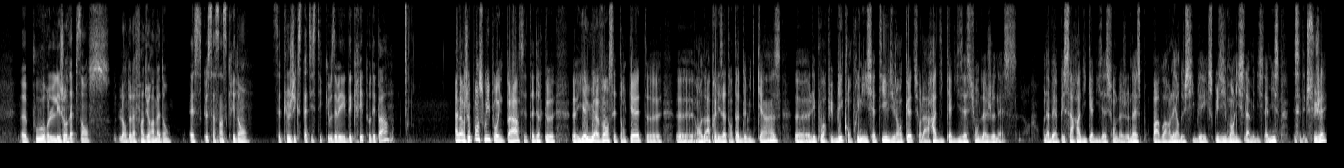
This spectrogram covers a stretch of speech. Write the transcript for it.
euh, pour les jours d'absence lors de la fin du ramadan Est-ce que ça s'inscrit dans cette logique statistique que vous avez décrite au départ? Alors je pense oui pour une part, c'est-à-dire qu'il euh, y a eu avant cette enquête, euh, euh, après les attentats de 2015, les pouvoirs publics ont pris l'initiative d'une enquête sur la radicalisation de la jeunesse. on avait appelé ça radicalisation de la jeunesse pour pas avoir l'air de cibler exclusivement l'islam et l'islamisme, c'était le sujet.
